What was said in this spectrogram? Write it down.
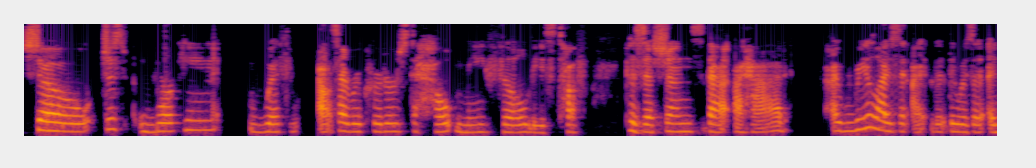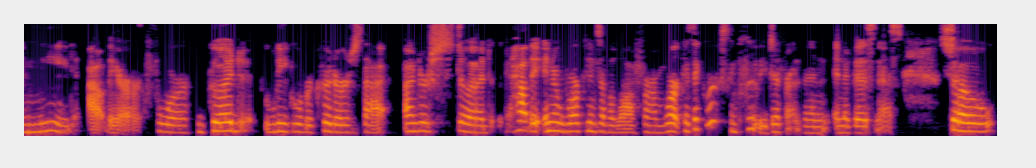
So just working with outside recruiters to help me fill these tough positions that I had. I realized that, I, that there was a, a need out there for good legal recruiters that understood how the inner workings of a law firm work because it works completely different than in a business. So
